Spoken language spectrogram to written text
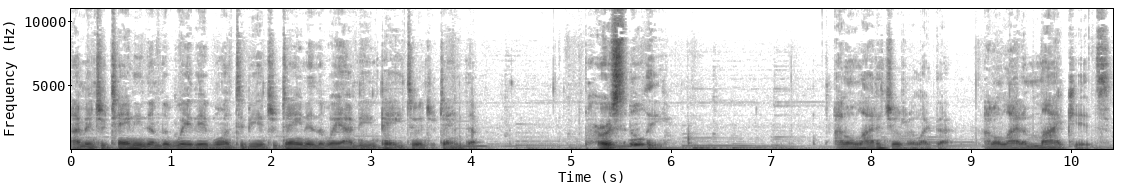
I'm entertaining them the way they want to be entertained and the way I'm being paid to entertain them. Personally, I don't lie to children like that. I don't lie to my kids.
